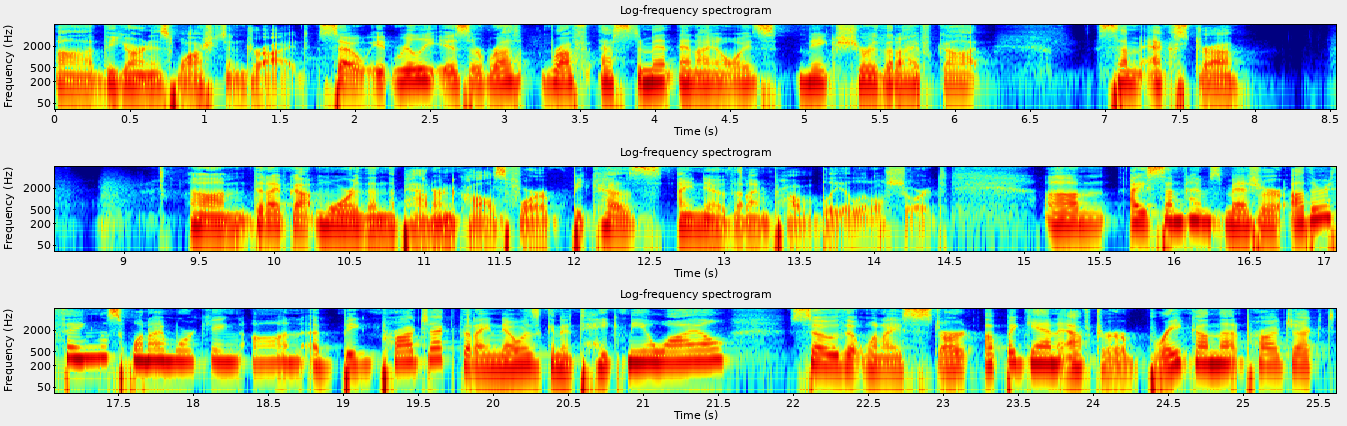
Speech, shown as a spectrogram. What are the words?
uh, the yarn is washed and dried. So it really is a rough, rough estimate. And I always make sure that I've got some extra um, that I've got more than the pattern calls for because I know that I'm probably a little short. Um, I sometimes measure other things when I'm working on a big project that I know is going to take me a while so that when I start up again after a break on that project,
